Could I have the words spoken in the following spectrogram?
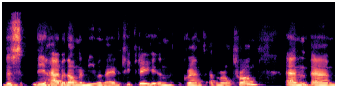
Dus die hebben dan een nieuwe leider gekregen in Grand Admiral Thrawn. En, ehm,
